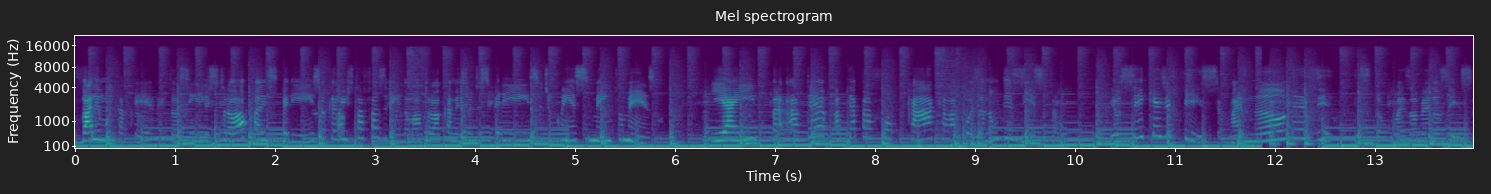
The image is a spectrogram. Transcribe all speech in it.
vale muito a pena. Então, assim, eles trocam a experiência, o que a gente está fazendo, uma troca mesmo de experiência, de conhecimento mesmo. E aí, pra- até, até para focar aquela coisa, não desista. Eu sei que é difícil, mas não desistam, mais ou menos isso.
